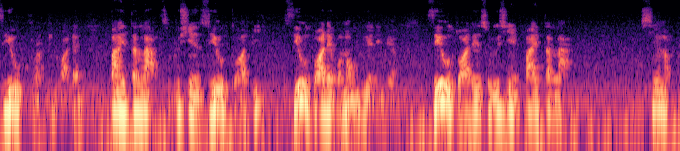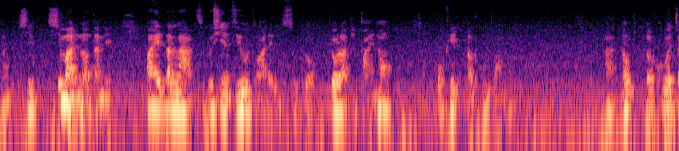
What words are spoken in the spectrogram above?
ဈေးကိုခေါ်တာဖြစ်ပါတယ်ပိုင်တလဆိုလို့ရှိရင်ဈေးကိုသွားသည်ဈေးကိုသွားတယ်ပေါ့နော်လူရဲ့ဒီပြောဈေးကိုသွားတယ်ဆိုလို့ရှိရင်ပိုင်တလရှင်းပါဘောနော်ရှင်းရှင်းပါတယ်နော်တန်လေးပိုင်တလဆိုလို့ရှိရင်ဈေးကိုသွားတယ်ဆိုပြီးတော့ပြောတာဖြစ်ပါတယ်နော်โอเคနောက်တစ်ခုသွားမယ် အာနောက်နောက်တစ်ခုကကြ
